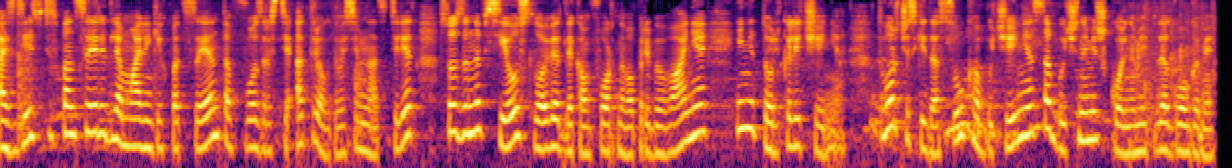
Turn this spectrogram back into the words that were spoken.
А здесь, в диспансере для маленьких пациентов в возрасте от 3 до 18 лет, созданы все условия для комфортного пребывания и не только лечения. Творческий досуг, обучение с обычными школьными педагогами.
